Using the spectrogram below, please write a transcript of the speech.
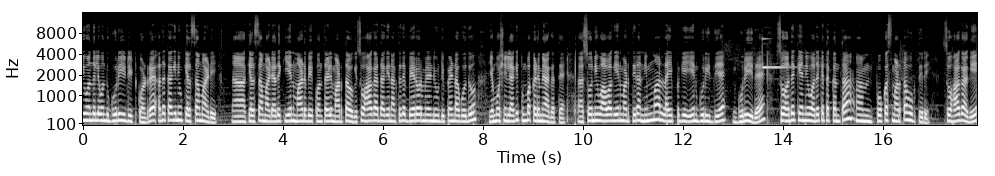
ಜೀವನದಲ್ಲಿ ಒಂದು ಗುರಿ ಇಟ್ಕೊಂಡ್ರೆ ಅದಕ್ಕಾಗಿ ನೀವು ಕೆಲಸ ಮಾಡಿ. ಕೆಲಸ ಮಾಡಿ, ಅದಕ್ಕೆ ಏನು ಮಾಡಬೇಕು ಅಂತ ಹೇಳಿ ಮಾಡ್ತಾ ಹೋಗಿ. ಸೊ ಹಾಗಾದಾಗ ಏನಾಗ್ತದೆ? ಬೇರೆಯವ್ರ ಮೇಲೆ ನೀವು ಡಿಪೆಂಡ್ ಆಗೋದು ಎಮೋಷ್ನಲಿ ಆಗಿ ತುಂಬ ಕಡಿಮೆ ಆಗುತ್ತೆ. ಸೊ ನೀವು ಆವಾಗ ಏನು ಮಾಡ್ತೀರಾ? ನಿಮ್ಮ ಲೈಫ್ಗೆ ಏನು ಗುರಿ ಇದೆ ಗುರಿ ಇದೆ. ಸೊ ಅದಕ್ಕೆ ನೀವು ಅದಕ್ಕೆ ತಕ್ಕಂಥ ಫೋಕಸ್ ಮಾಡ್ತಾ ಹೋಗ್ತೀರಿ. ಸೊ ಹಾಗಾಗಿ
